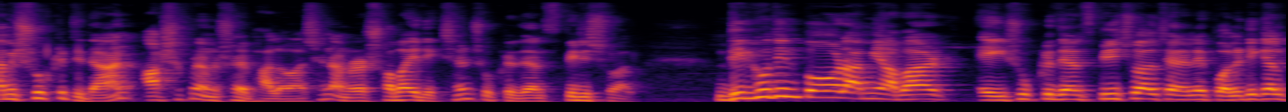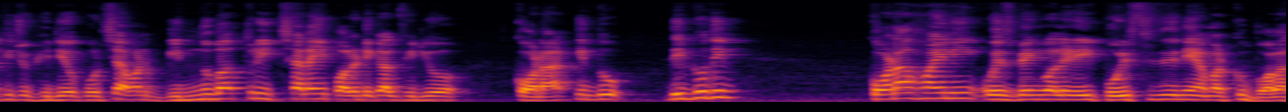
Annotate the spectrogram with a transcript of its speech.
আমি সুকৃতি দান। আশা করি আপনারা সবাই ভালো আছেন। আপনারা সবাই দেখছেন সুকৃতি দান স্পিরিচুয়াল দীর্ঘদিন পর আমি আবার এই সুকৃতি দান স্পিরিচুয়াল চ্যানেলে পলিটিক্যাল কিছু ভিডিও করছি। আমার বিন্দুমাত্র ইচ্ছা নেই পলিটিক্যাল ভিডিও করার, কিন্তু দীর্ঘদিন করা হয়নি। ওয়েস্ট বেঙ্গলের এই পরিস্থিতি নিয়ে আমার খুব বলা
